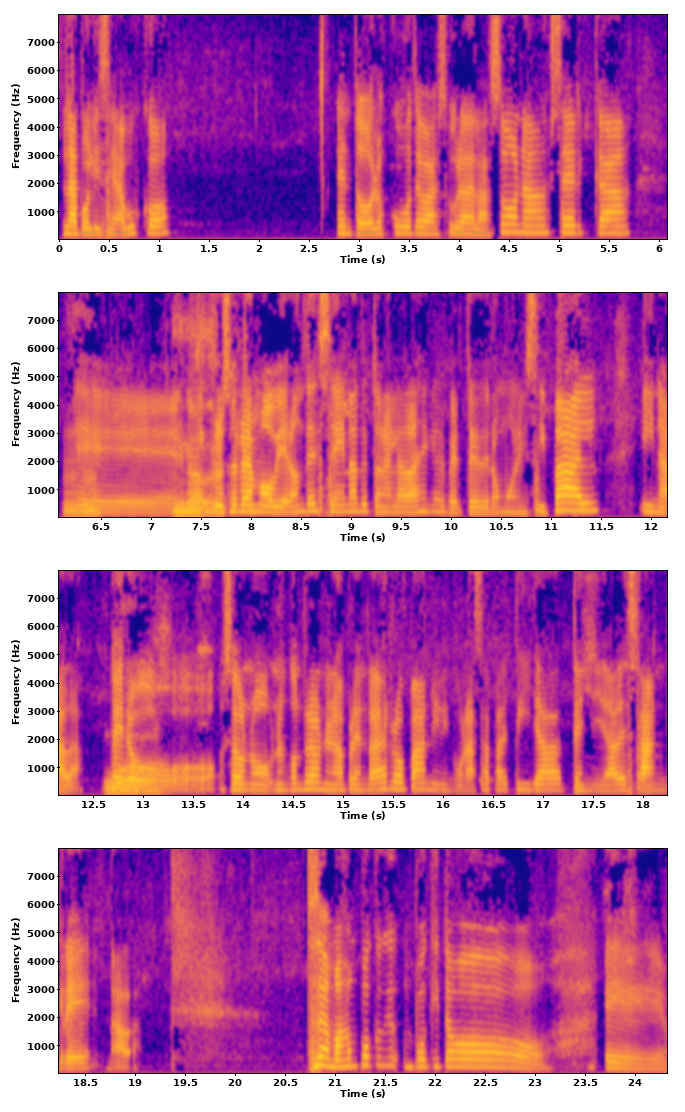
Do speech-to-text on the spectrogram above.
la policía buscó en todos los cubos de basura de la zona, cerca, eh, incluso removieron decenas de toneladas en el vertedero municipal y nada. Wow. Pero so, no, no encontraron ni una prenda de ropa, ni ninguna zapatilla teñida de sangre, nada. Entonces vamos a un poco, un poquito eh,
